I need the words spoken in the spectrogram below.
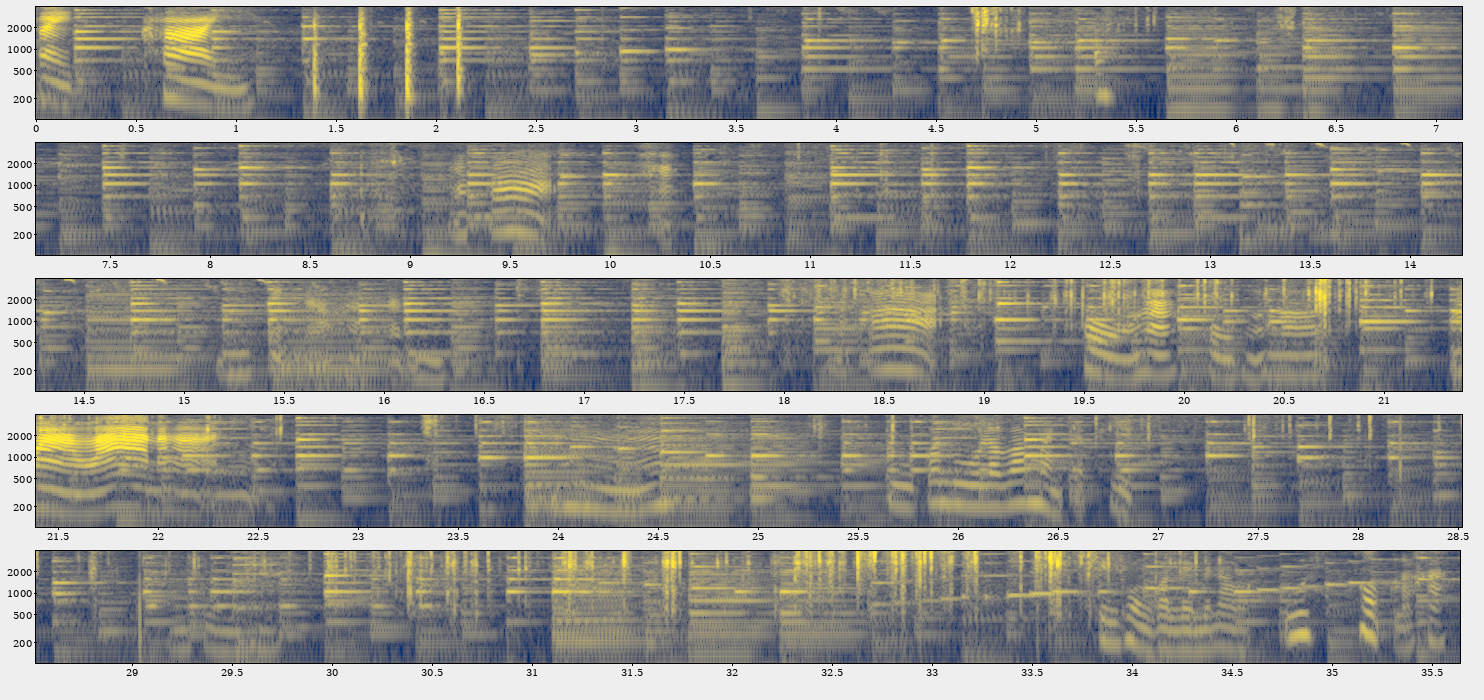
ใส่ไข่ ผงค่ะผงของเราหม่าล่านะคะอันนี้อืมดูก็รู้แล้วว่าเหมือนจะเผ็ดดูนะคะกินผงกันเลยไหมเราอะอุ้ยหกแล้วค่ะ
